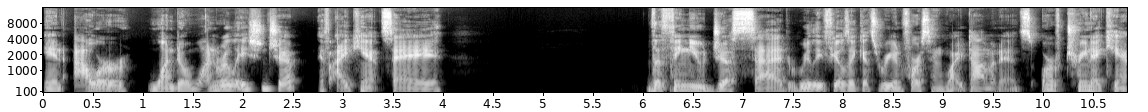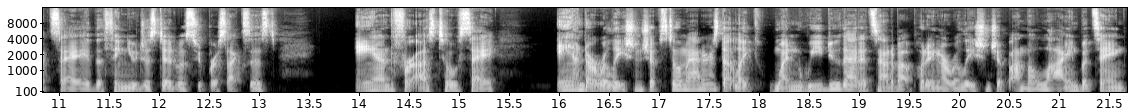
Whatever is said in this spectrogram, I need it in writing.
in our one-to-one relationship if i can't say the thing you just said really feels like it's reinforcing white dominance or if trina can't say the thing you just did was super sexist. And for us to say and our relationship still matters that like when we do that it's not about putting our relationship on the line but saying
